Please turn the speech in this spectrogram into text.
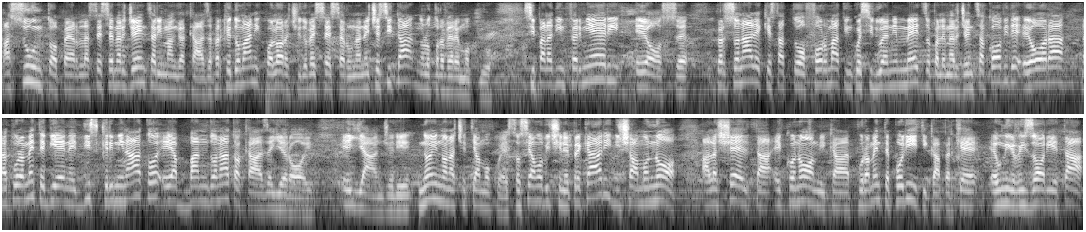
assunto per la stessa emergenza rimanga a casa, perché domani qualora ci dovesse essere una necessità non lo troveremo più. Si parla di infermieri e OS, personale che è stato formato in questi due anni e mezzo per l'emergenza Covid e ora naturalmente viene discriminato e abbandonato a casa gli eroi e gli angeli. Noi non accettiamo questo, siamo vicini ai precari, diciamo no alla scelta economica puramente politica perché è un'irrisorietà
